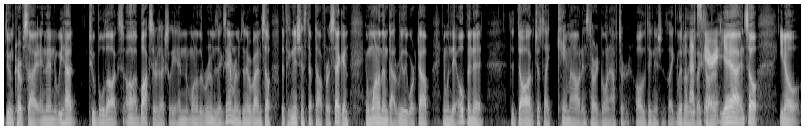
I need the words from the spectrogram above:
doing curbside, and then we had two bulldogs, uh, boxers actually, in one of the rooms, the exam rooms, and they were by themselves. The technician stepped out for a second, and one of them got really worked up. And when they opened it, the dog just like came out and started going after all the technicians, like literally, Oh, like started- yeah. And so, you know,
